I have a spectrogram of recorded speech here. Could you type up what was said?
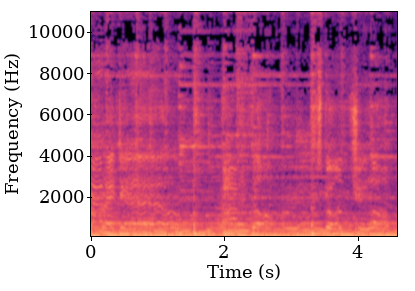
naletěl, ale to skončilo.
